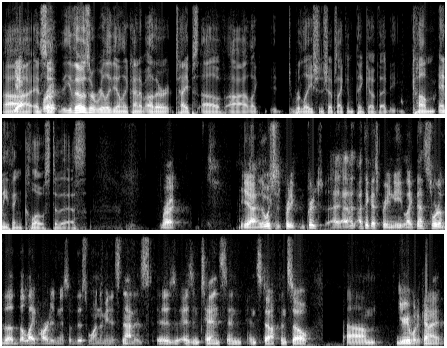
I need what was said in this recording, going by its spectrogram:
uh Yeah, and so right. th- those are really the only kind of other types of uh like relationships i can think of that come anything close to this Right. Yeah, which is pretty. pretty I, I- I think that's pretty neat. Like that's sort of the the lightheartedness of this one. I mean, it's not as as, as intense and and stuff, and so um, you're able to kind of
